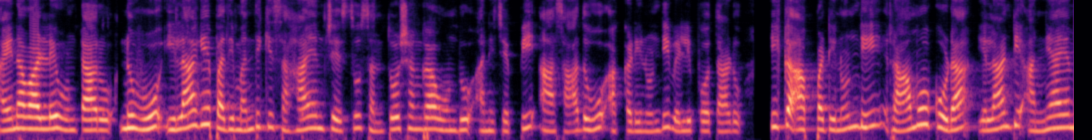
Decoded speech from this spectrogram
అయిన వాళ్ళే ఉంటారు. నువ్వు ఇలాగే పది మందికి సహాయం చేస్తూ సంతోషంగా ఉండు అని చెప్పి ఆ సాధువు అక్కడి నుండి వెళ్ళిపోతాడు. ఇక అప్పటి నుండి రాము కూడా ఎలాంటి అన్యాయం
